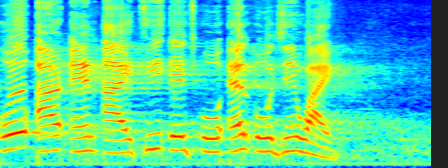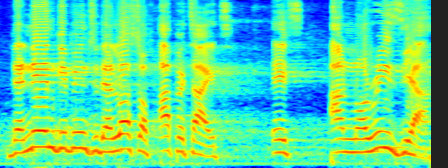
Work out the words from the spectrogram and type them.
O-R-N-I-T-H-O-L-O-G-Y. The name given to the loss of appetite is anorexia.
